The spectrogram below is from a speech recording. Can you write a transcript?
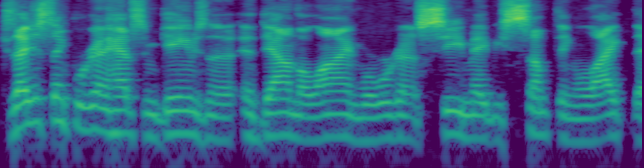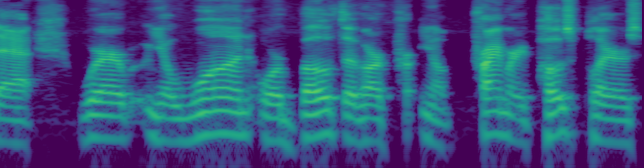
because I just think we're going to have some games the, down the line where we're going to see maybe something like that, where you know one or both of our you know primary post players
